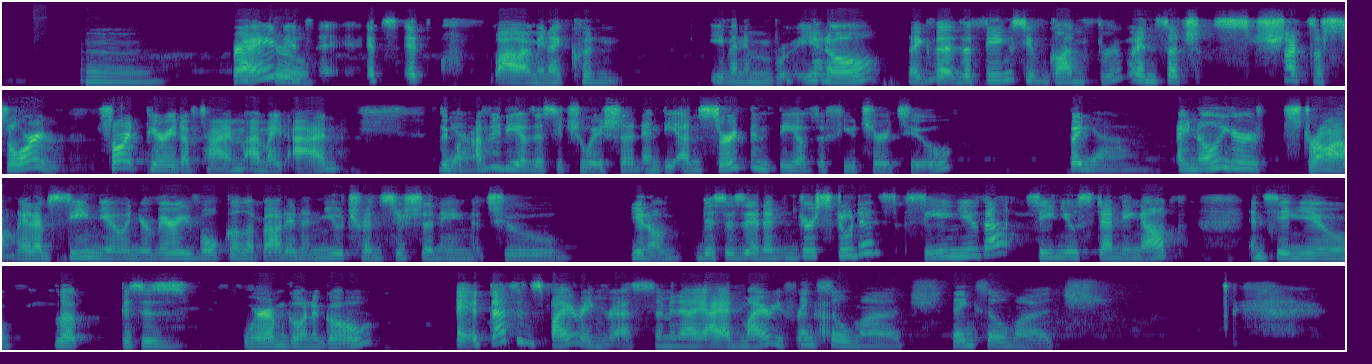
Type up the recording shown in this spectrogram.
mm, right? It's it's it. Wow. I mean, I couldn't even, embr- you know, like the the things you've gone through in such such a short short period of time. I might add the Yeah, gravity of the situation and the uncertainty of the future too. But yeah. I know you're strong and I've seen you and you're very vocal about it and you transitioning to, you know, this is it. And your students seeing you that, seeing you standing up and seeing you, look, this is where I'm going to go. It, that's inspiring, Russ. I mean, I, I admire you for that. Thanks that. so much. Thanks so much.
